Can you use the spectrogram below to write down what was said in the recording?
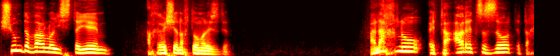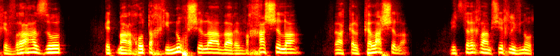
שום דבר לא יסתיים אחרי שנחתום על הסדר. אנחנו את הארץ הזאת, את החברה הזאת, את מערכות החינוך שלה והרווחה שלה והכלכלה שלה. נצטרך להמשיך לבנות.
